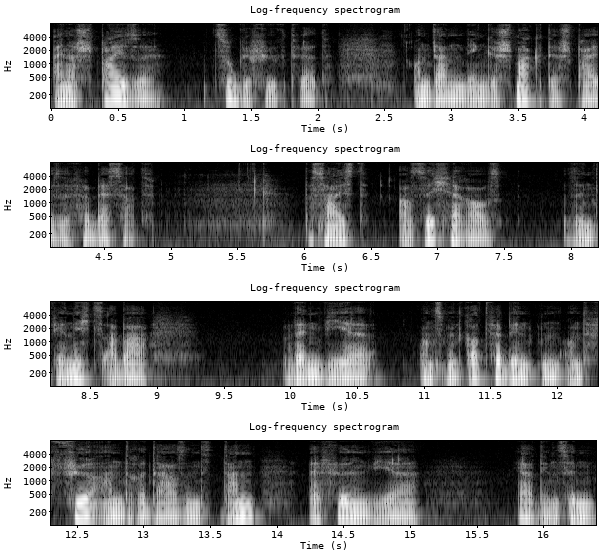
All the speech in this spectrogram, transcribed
einer Speise zugefügt wird und dann den Geschmack der Speise verbessert. Das heißt, aus sich heraus sind wir nichts, aber wenn wir uns mit Gott verbinden und für andere da sind, dann erfüllen wir ja den Sinn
